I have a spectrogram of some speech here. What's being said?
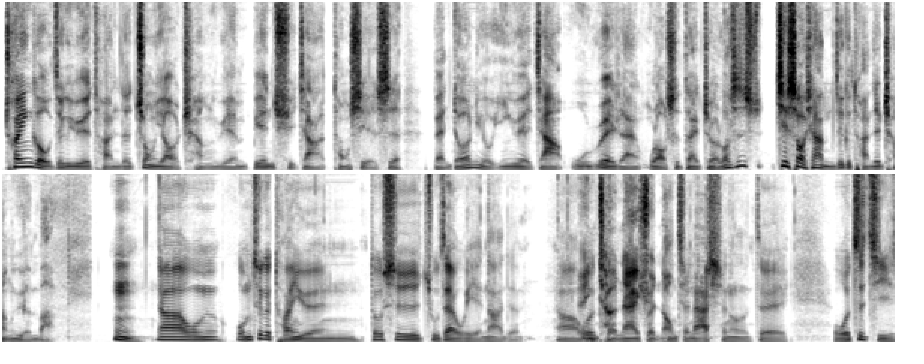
twingle 这个乐团的重要成员、编曲家，同时也是 Bandoneon 音乐家吴瑞然吴老师在这儿。老师介绍一下你们这个团的成员吧。嗯，那我们我们这个团员都是住在维也纳的啊。International International，对。我自己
